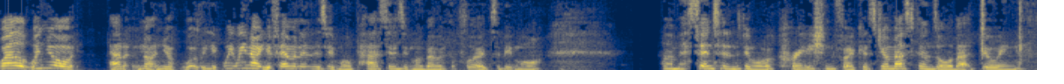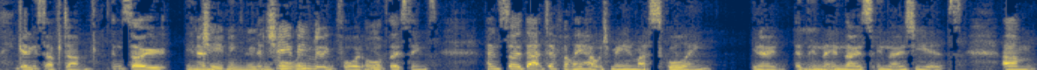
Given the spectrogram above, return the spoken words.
well when you're out not in your, we, we know your feminine is a bit more passive, it's a bit more go with the flow, it's a bit more um, centered and a bit more creation focused. Your masculine's all about doing, getting stuff done. And so, you know, achieving, moving achieving, forward. moving forward, all of those things. And so that definitely helped me in my schooling, you know, mm. in, in those, in those years. Um,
